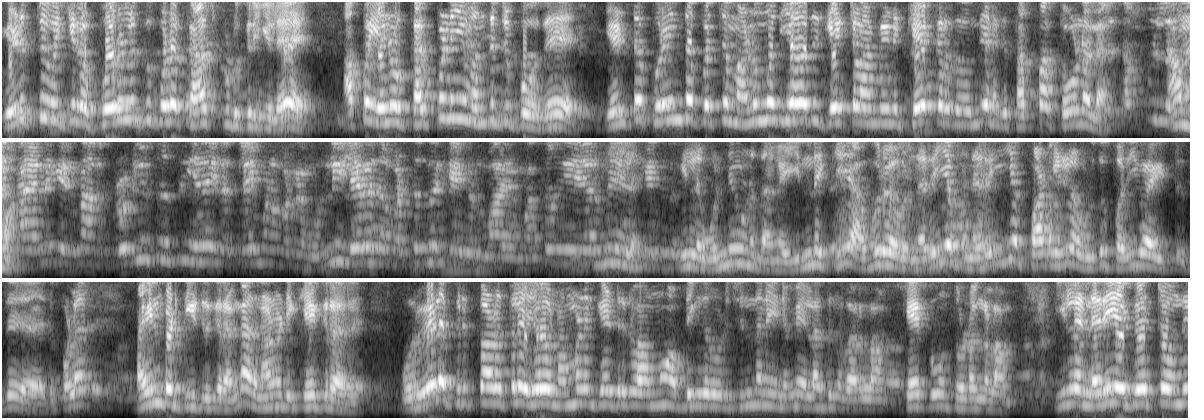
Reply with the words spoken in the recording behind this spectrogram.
எடுத்து வைக்கிற பொருளுக்கு கூட காசு கொடுக்குறீங்களே அப்ப என்னோட கற்பனையும் வந்துட்டு போகுது. என்கிட்ட குறைந்தபட்சம் அனுமதியாவது கேட்கலாமேன்னு கேட்கறது வந்து எனக்கு தப்பா தோணல. ஆமா. இல்ல ஒண்ணே ஒண்ணுதாங்க. இன்னைக்கு அவர் அவர் நிறைய நிறைய பாடல்கள் அவரது பதிவாயிட்டு இது போல பயன்படுத்திட்டு இருக்கிறாங்க அதனால வேண்டி கேட்குறாரு ஒருவேளை பிற்காலத்தில் ஐயோ நம்மளும் கேட்டிருக்கலாமோ அப்படிங்கிற ஒரு சிந்தனை இனிமேல் எல்லாத்துக்கும் வரலாம். கேட்கவும் தொடங்கலாம். இல்லை நிறைய பேர்ட்ட வந்து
